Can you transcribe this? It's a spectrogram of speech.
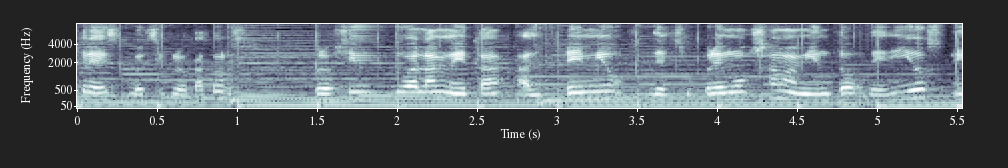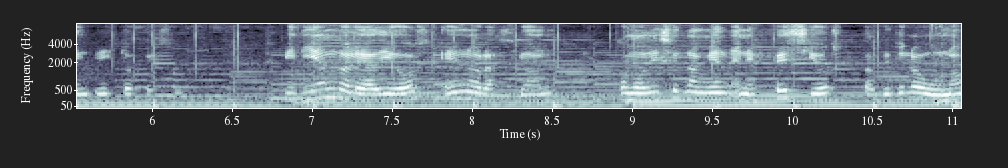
3, versículo 14. Prosigo a la meta, al premio del supremo llamamiento de Dios en Cristo Jesús, pidiéndole a Dios en oración, como dice también en Efesios capítulo 1,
